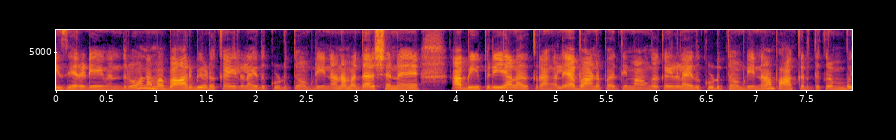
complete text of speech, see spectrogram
ஈஸியாக ரெடியாகி வந்துடும் நம்ம பார்பியோட கையிலலாம் இது கொடுத்தோம் அப்படின்னா நம்ம தர்ஷனு அபி பிரியாலாம் இருக்கிறாங்க இல்லையா? பானு பாத்திமா அவங்க கையிலலாம் இது கொடுத்தோம் அப்படின்னா பார்க்குறதுக்கு ரொம்ப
